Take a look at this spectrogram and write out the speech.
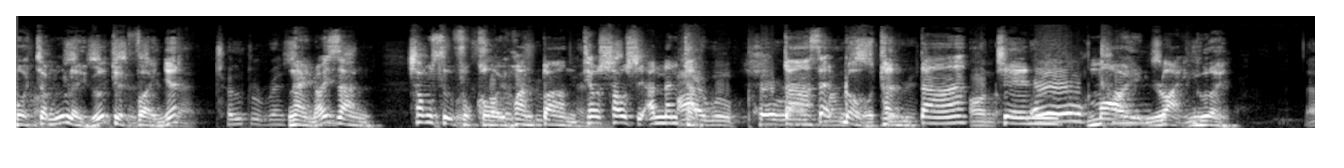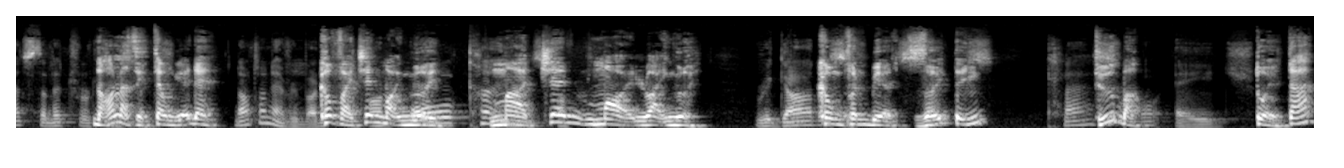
Một trong những lời hứa tuyệt vời nhất, Ngài nói rằng, trong sự phục hồi hoàn toàn theo sau sự ăn năn thật, ta sẽ đổ thần ta trên mọi loại người. Đó là dịch theo nghĩa đen. Không phải trên mọi người, mà trên mọi loại người. Không phân biệt giới tính, thứ bậc, tuổi tác,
